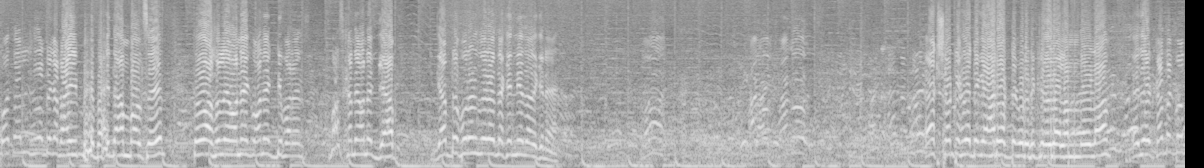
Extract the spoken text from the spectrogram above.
পঁয়তাল্লিশ হাজার টাকা ভাই ভাই দাম বলছে। তো আসলে অনেক অনেক ডিফারেন্স মাঝখানে অনেক গ্যাপ গ্যাপটা পূরণ করে দেখে নিয়ে যাবে কিনা। একষট্টি হাজার টাকা আরও একটা করে বিক্রি হলো আলহামদুলিল্লাহ। এই যে কত কত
